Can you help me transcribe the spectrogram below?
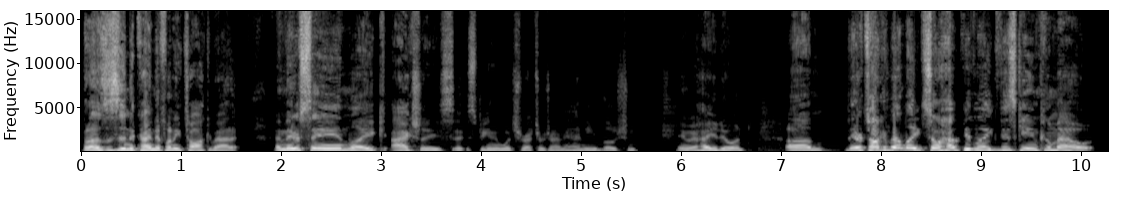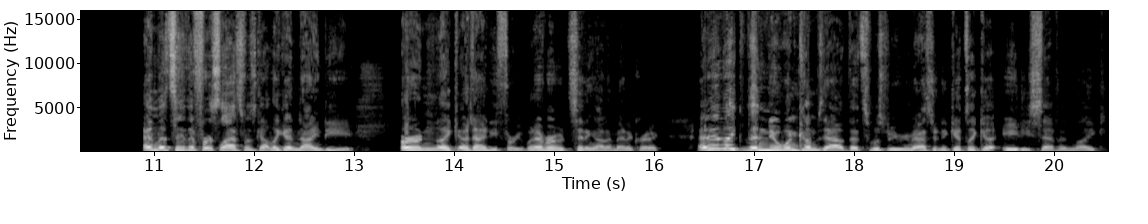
but I was listening to Kinda Funny talk about it, and they're saying like actually speaking of which retro Johnny, I need lotion. Anyway, how you doing? Um, they're talking about like, so how can like this game come out, and let's say the first Last of Us got like a ninety, or like a ninety three, whatever it's sitting on at Metacritic, and then like the new one comes out that's supposed to be remastered and it gets like a eighty seven, like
